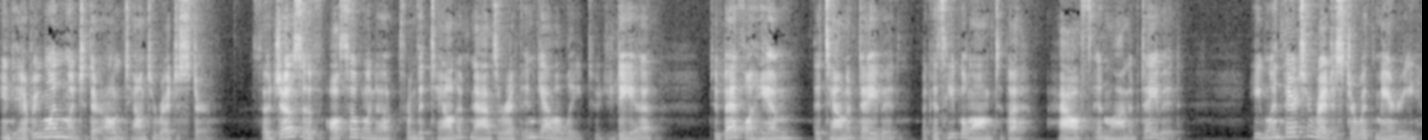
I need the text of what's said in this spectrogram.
and everyone went to their own town to register. So Joseph also went up from the town of Nazareth in Galilee to Judea, to Bethlehem, the town of David, because he belonged to the house and line of David. He went there to register with Mary,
